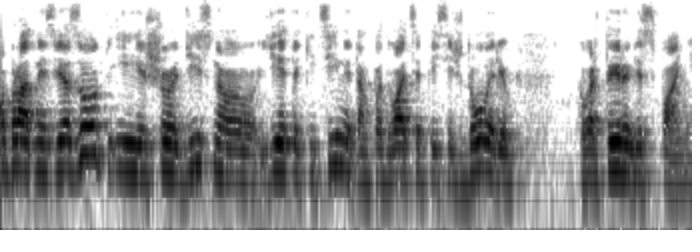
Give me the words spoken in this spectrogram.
обратний зв'язок і що дійсно є такі ціни там по 20 тисяч доларів квартири в Іспанії.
